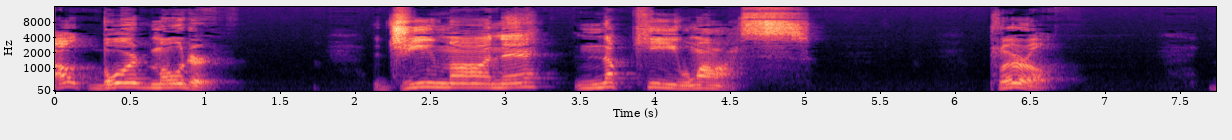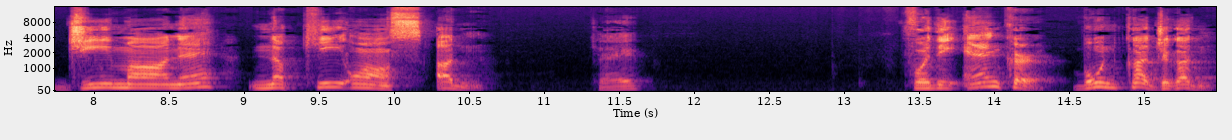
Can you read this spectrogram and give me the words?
Outboard motor. Jimane nakiwas. Plural. Jimane nakiwas un. Okay. For the anchor, bunka jagadan.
